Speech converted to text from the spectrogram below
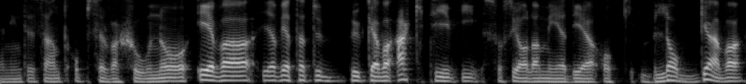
En intressant observation och Eva, jag vet att du brukar vara aktiv i sociala medier och blogga. Va,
